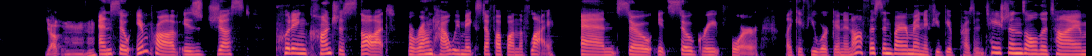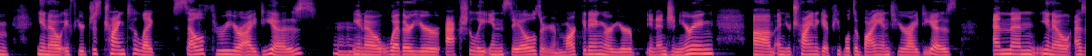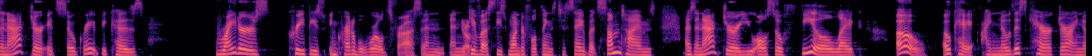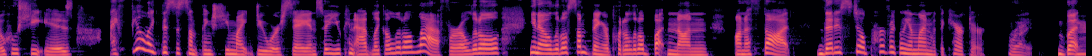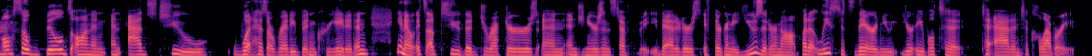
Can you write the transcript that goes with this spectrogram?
Yep. hmm And so improv is just putting conscious thought around how we make stuff up on the fly. And so it's so great for like if you work in an office environment, if you give presentations all the time, you know, if you're just trying to like sell through your ideas, Mhm. you know, whether you're actually in sales or you're in marketing or you're in engineering, um, and you're trying to get people to buy into your ideas. And then, you know, as an actor, it's so great because writers create these incredible worlds for us and and Yep. give us these wonderful things to say but sometimes as an actor you also feel like oh okay i know this character i know who she is i feel like this is something she might do or say and so you can add like a little laugh or a little you know a little something or put a little button on on a thought that is still perfectly in line with the character Right. but Mm. also builds on and, and adds to what has already been created. And, you know, it's up to the directors and engineers and stuff, the editors, if they're going to use it or not, but at least it's there and you, you're able to, to add and to collaborate.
